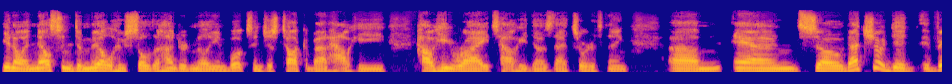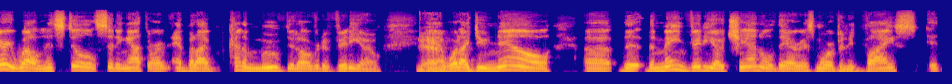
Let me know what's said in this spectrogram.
you know, a Nelson DeMille who sold 100 million books and just talk about how he how he writes, how he does that sort of thing. Um, and so that show did very well, and it's still sitting out there. But I've kind of moved it over to video. Yeah. And what I do now, uh, the the main video channel there is more of an advice. It,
